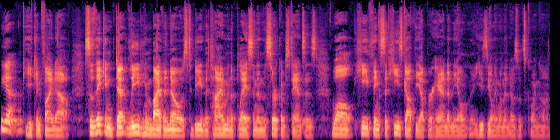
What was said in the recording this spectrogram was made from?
yeah he can find out. So they can de- lead him by the nose to be in the time and the place and in the circumstances while he thinks that he's got the upper hand and the only, he's the only one that knows what's going on.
